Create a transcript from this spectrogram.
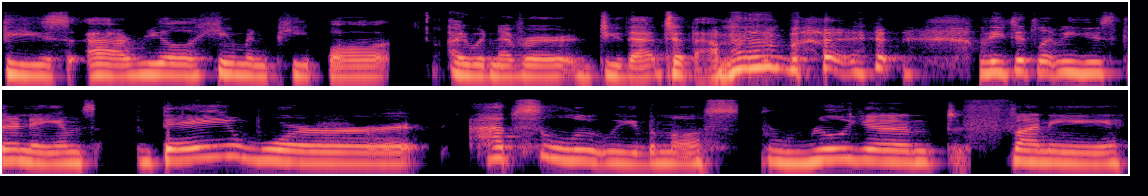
these uh, real human people. I would never do that to them, but they did let me use their names. They were absolutely the most brilliant, funny,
